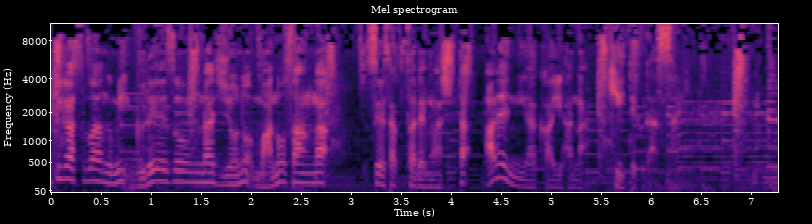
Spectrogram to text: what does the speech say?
ッドキャス番組グレーゾーンラジオの真野さんが制作されましたアレンに赤い花、聴いてください。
